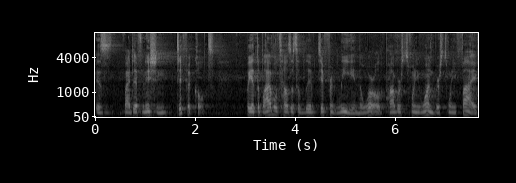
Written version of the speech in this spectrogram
is, by definition, difficult. But yet the Bible tells us to live differently in the world. Proverbs 21, verse 25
